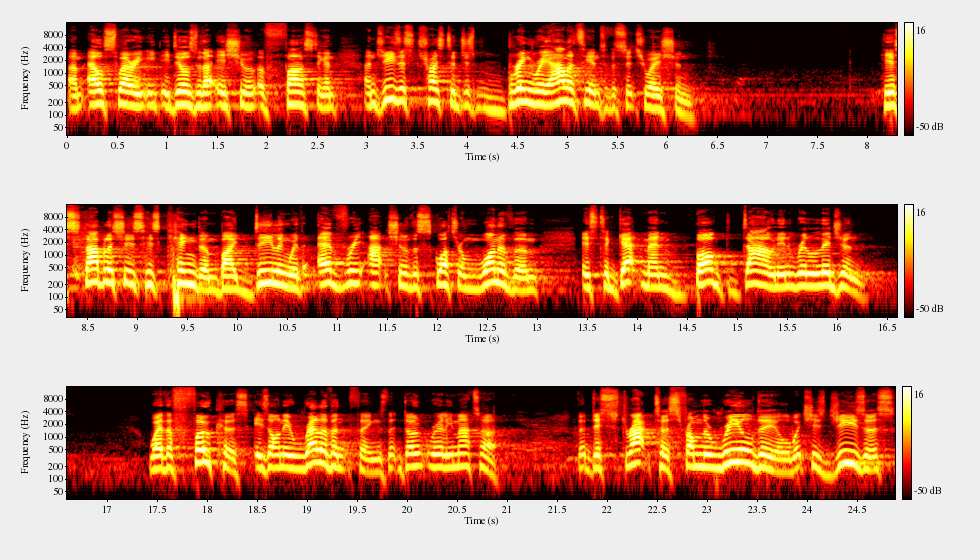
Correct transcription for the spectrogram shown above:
um, elsewhere, he, he, deals with that issue of fasting. And, and Jesus tries to just bring reality into the situation. He establishes his kingdom by dealing with every action of the squatter, and one of them is to get men bogged down in religion, where the focus is on irrelevant things that don't really matter, that distract us from the real deal, which is Jesus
